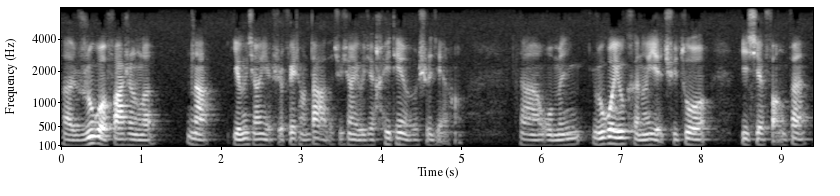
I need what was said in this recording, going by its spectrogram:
呃，如果发生了，那影响也是非常大的。就像有一些黑天鹅事件哈，那我们如果有可能也去做一些防范。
